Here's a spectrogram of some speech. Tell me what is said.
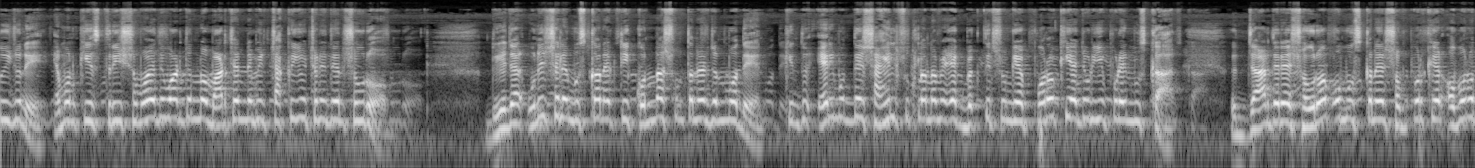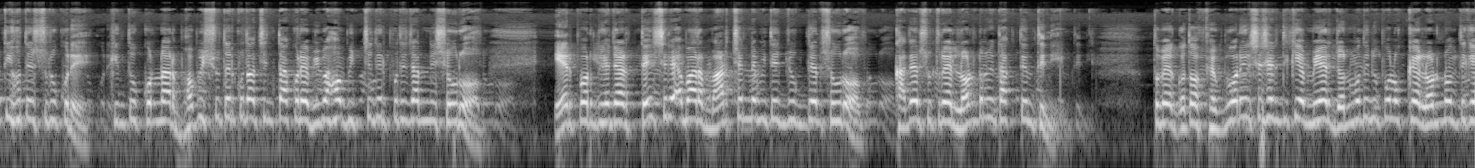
দুইজনে, এমনকি স্ত্রী সময় দেওয়ার জন্য মার্চেন্ট নেভির চাকরিও ছেড়ে দেন সৌরভ। দু হাজার উনিশ সালে মুস্কান একটি কন্যা সন্তানের জন্ম দেন, কিন্তু এরই মধ্যে সাহিল শুক্লা নামে এক ব্যক্তির সঙ্গে পরকিয়া জড়িয়ে পড়েন মুস্কান। যার জেরে সৌরভ ও মুস্কানের সম্পর্কের অবনতি হতে শুরু করে, কিন্তু কন্যার ভবিষ্যতের কথা চিন্তা করে বিবাহ বিচ্ছেদের প্রতি যাননি সৌরভ। এরপর দুই তেইশে আবার মার্চেন্ট নেভিতে যোগ দেন সৌরভ। কাজের সূত্রে লন্ডনে থাকতেন তিনি। তবে গত ফেব্রুয়ারির শেষের দিকে মেয়ের জন্মদিন উপলক্ষে লন্ডন থেকে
